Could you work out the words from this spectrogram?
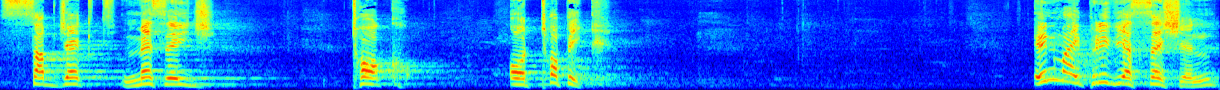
subject, message, talk, or topic. In my previous session,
